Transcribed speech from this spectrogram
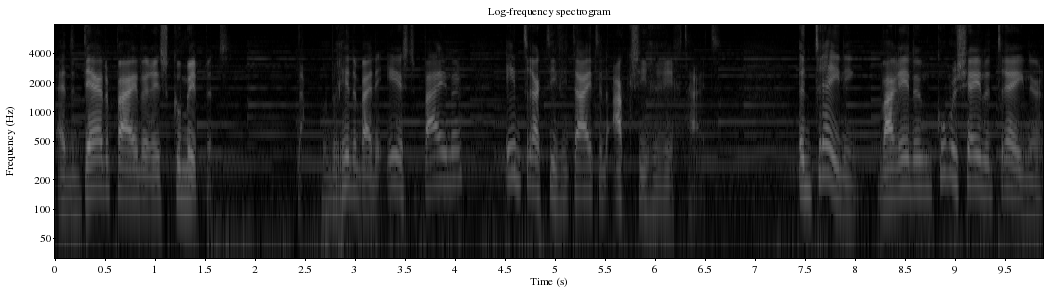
en de derde pijler is commitment. Nou, we beginnen bij de eerste pijler, interactiviteit en actiegerichtheid. Een training waarin een commerciële trainer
